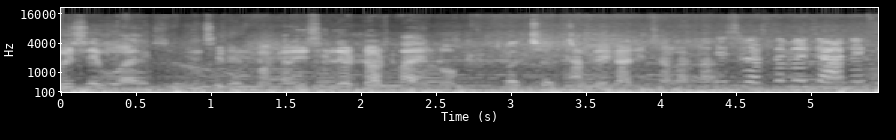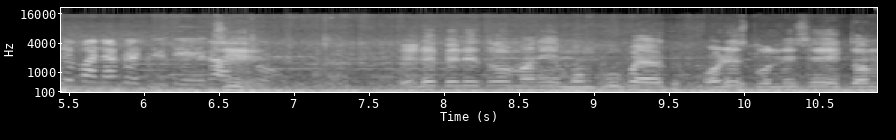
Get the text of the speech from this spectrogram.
वैसे हुआ है इंसिडेंट वगैरह इसीलिए डरता है लोग। अच्छा यहाँ पे गाड़ी चलाना इस रास्ते में जाने से मना करते थे रात जी। को। पहले पहले तो मैंने मंकू का फॉरेस्ट बोलने से एकदम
